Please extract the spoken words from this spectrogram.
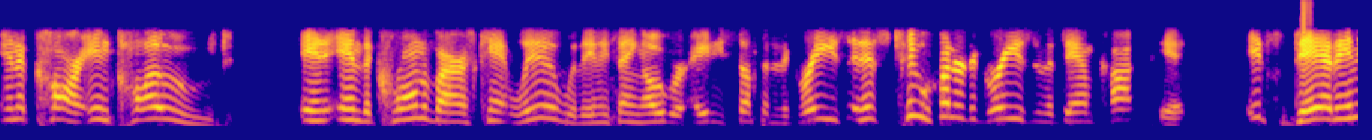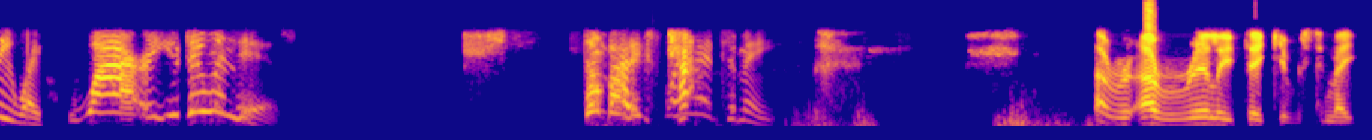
in a car enclosed, and, and the coronavirus can't live with anything over 80 something degrees, and it's 200 degrees in the damn cockpit. It's dead anyway. Why are you doing this? Somebody explain it to me. I, re- I really think it was to make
